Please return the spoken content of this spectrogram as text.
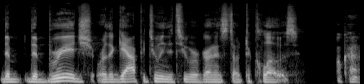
the the bridge or the gap between the two are going to start to close. Okay.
